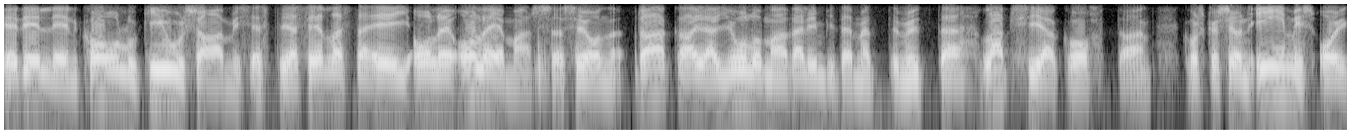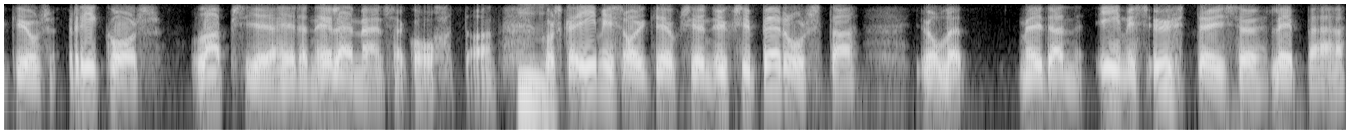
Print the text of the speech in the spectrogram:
edelleen koulukiusaamisesta, ja sellaista ei ole olemassa. Se on raakaa ja julmaa välinpitämättömyyttä lapsia kohtaan, koska se on ihmisoikeusrikos lapsia ja heidän elämänsä kohtaan. Mm. Koska ihmisoikeuksien yksi perusta, jolle meidän ihmisyhteisö lepää,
